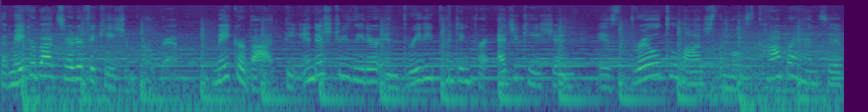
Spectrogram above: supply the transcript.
The MakerBot Certification Program. MakerBot, the industry leader in 3D printing for education, is thrilled to launch the most comprehensive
